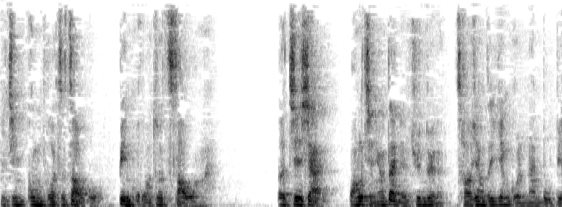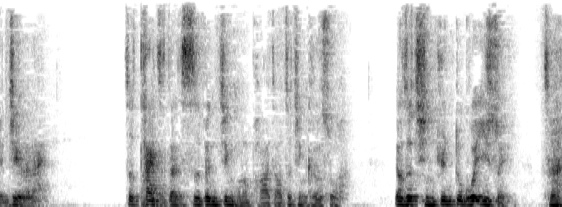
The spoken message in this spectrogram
已经攻破这赵国，并活捉赵王了。而接下来，王翦又带领军队呢，朝向这燕国的南部边界而来。这太子丹十分惊恐的跑来找这荆轲说：“要是秦军渡过易水，这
